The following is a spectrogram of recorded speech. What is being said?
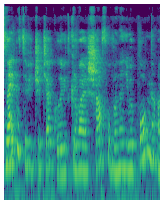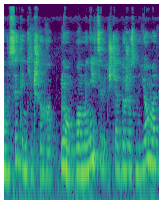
Знаєте це відчуття, коли відкриваєш шафу, вона ніби повна, а носити нічого. Ну, бо мені це відчуття дуже знайоме.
